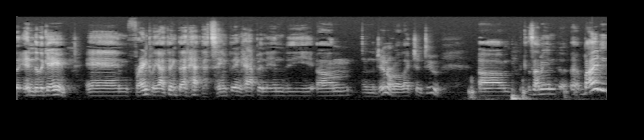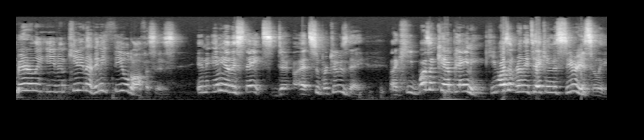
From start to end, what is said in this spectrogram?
the end of the game. And frankly, I think that ha- that same thing happened in the um, in the general election too, um, because I mean, uh, Biden barely even he didn't have any field offices in any of the states at Super Tuesday. Like he wasn't campaigning. He wasn't really taking this seriously.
